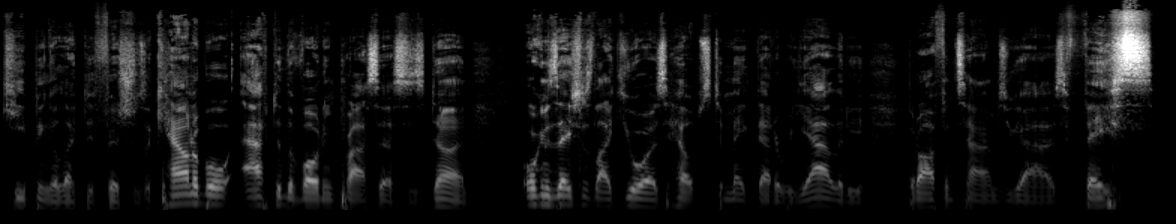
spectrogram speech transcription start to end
keeping elected officials accountable after the voting process is done. Organizations like yours helps to make that a reality, but oftentimes you guys face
